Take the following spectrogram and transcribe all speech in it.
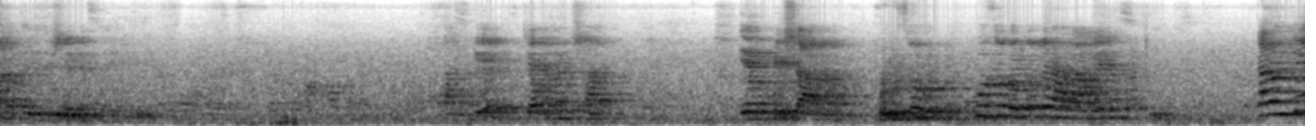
সাথে মিশে গেছে। আজকে চেয়ারম্যান সাহেব, এমপি সাহেব, হুজুর হুজুর কারণ কি?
